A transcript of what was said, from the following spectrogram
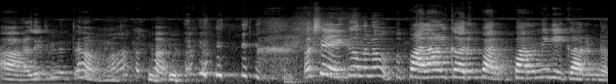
ആളിരുന്നിട്ട് അമ്മ. പക്ഷെ എനിക്ക് തോന്നുന്നു പല ആൾക്കാരും പറഞ്ഞു കേൾക്കാറുണ്ട്.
